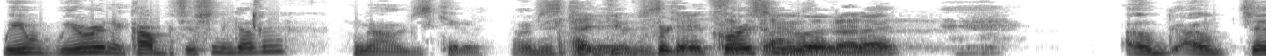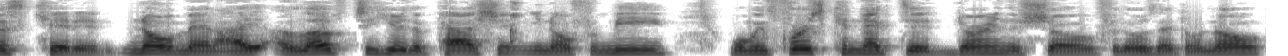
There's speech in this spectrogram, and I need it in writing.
we we were in a competition together? No, I'm just kidding. I'm just I kidding. do I'm just kidding. Of course we sometimes were, right? Oh, I'm, I'm oh, just kidding. No, man, I, I love to hear the passion. You know, for me, when we first connected during the show, for those that don't know,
